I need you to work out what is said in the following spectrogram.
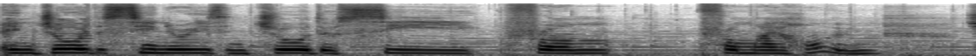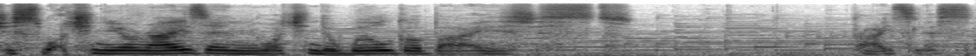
enjoy the sceneries, enjoy the sea from from my home. Just watching the horizon, watching the world go by is just priceless.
